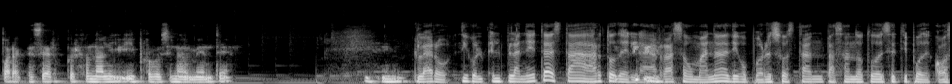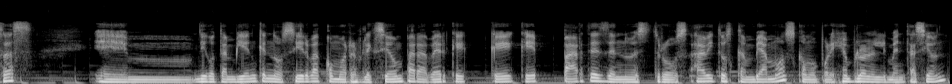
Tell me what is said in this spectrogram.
para crecer personal y profesionalmente. Claro, digo, el planeta está harto de la raza humana, digo, por eso están pasando todo ese tipo de cosas. Em, digo, también que nos sirva como reflexión para ver qué, qué, partes de nuestros hábitos cambiamos, como por ejemplo la alimentación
